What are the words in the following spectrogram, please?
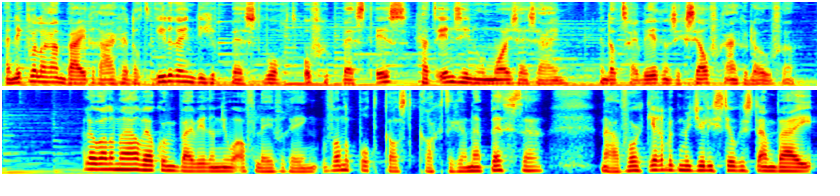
En ik wil eraan bijdragen dat iedereen die gepest wordt of gepest is, gaat inzien hoe mooi zij zijn en dat zij weer in zichzelf gaan geloven. Hallo allemaal, welkom bij weer een nieuwe aflevering van de podcast Krachtiger na pesten. Nou, vorige keer heb ik met jullie stilgestaan bij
